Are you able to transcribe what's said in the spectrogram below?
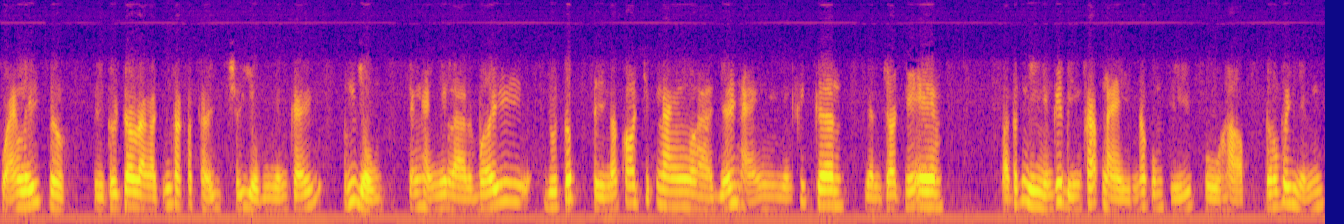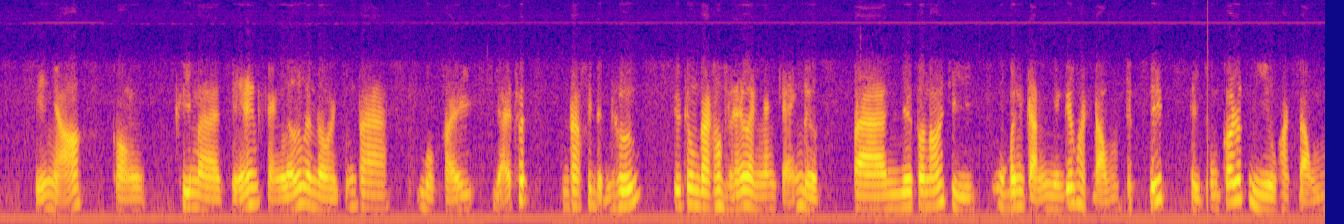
quản lý được thì tôi cho rằng là chúng ta có thể sử dụng những cái ứng dụng, chẳng hạn như là với YouTube thì nó có chức năng là giới hạn những cái kênh dành cho trẻ em. Và tất nhiên những cái biện pháp này nó cũng chỉ phù hợp đối với những trẻ nhỏ. Còn khi mà trẻ càng lớn lên rồi, chúng ta buộc phải giải thích, chúng ta phải định hướng, chứ chúng ta không thể là ngăn cản được. Và như tôi nói thì bên cạnh những cái hoạt động trực tiếp thì cũng có rất nhiều hoạt động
